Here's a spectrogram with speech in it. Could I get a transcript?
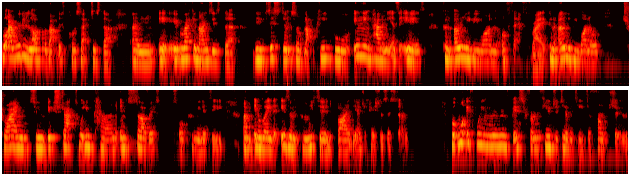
What I really love about this concept is that um, it, it recognizes that the existence of black people in the academy as it is can only be one of theft, right? It can only be one of trying to extract what you can in service of community um, in a way that isn't permitted by the education system. But what if we move this from fugitivity to function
